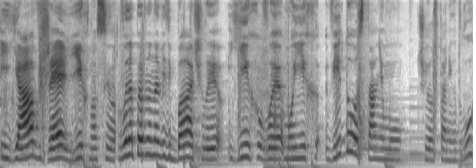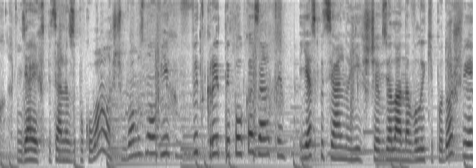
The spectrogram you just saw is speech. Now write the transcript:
І я вже їх носила. Ви, напевно, навіть бачили їх в моїх відео останньому чи останніх двох. Я їх спеціально запакувала, щоб вам знов їх відкрити, показати. Я спеціально їх ще взяла на великій подошві,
